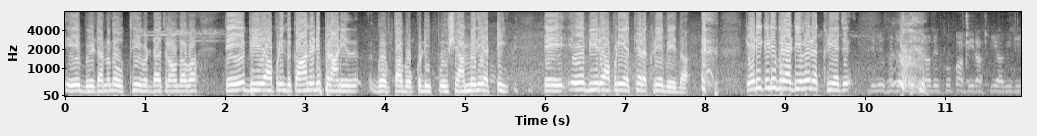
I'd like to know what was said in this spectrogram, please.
ਇਹ ਬੇਟਾ ਉਹਨਾਂ ਦਾ ਉੱਥੇ ਹੀ ਵੱਡਾ ਚਲਾਉਂਦਾ ਵਾ ਤੇ ਇਹ ਵੀਰ ਆਪਣੀ ਦੁਕਾਨ ਜਿਹੜੀ ਪੁਰਾਣੀ ਗੁਪਤਾ ਬੁੱਕ ਡਿਪੂ ਸ਼ਾਮੇ ਦੀ ਹੱਟੀ ਤੇ ਇਹ ਵੀਰ ਆਪਣੀ ਇੱਥੇ ਰੱਖੜੀਆਂ ਵੇਚਦਾ। ਕਿਹੜੀ ਕਿਹੜੀ ਵੈਰਾਈਟੀ ਵੇ ਰੱਖੜੀਆਂ 'ਚ? ਜਿਵੇਂ ਸਾਡੇ ਕੋਲ ਦੇਖੋ ਭਾਬੀ ਰਾਖੀ ਆ ਗਈ ਜੀ।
